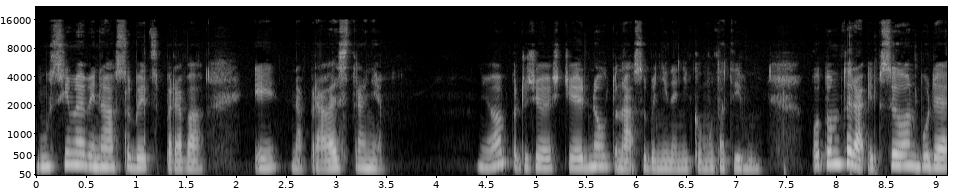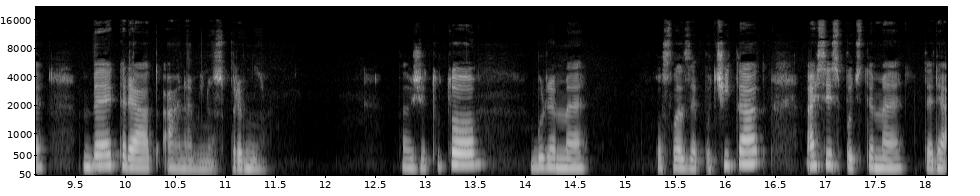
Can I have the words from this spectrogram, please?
Musíme vynásobit zprava i na pravé straně jo, protože ještě jednou to násobení není komutativní. Potom teda y bude b krát a na minus první. Takže toto budeme posléze počítat, až si spočteme teda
